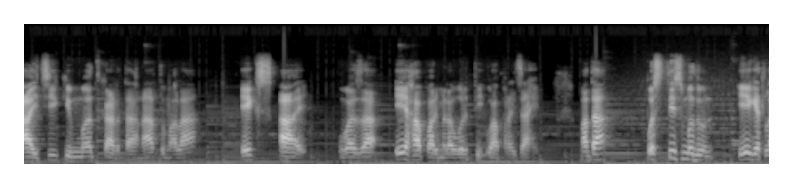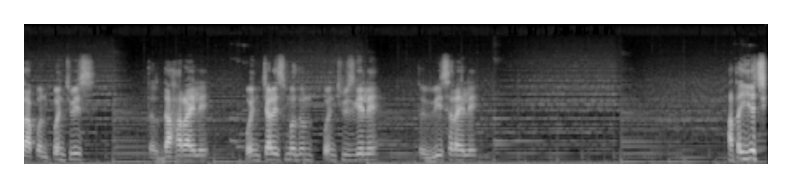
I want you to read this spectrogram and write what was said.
आयची किंमत काढताना तुम्हाला एक्स आय वजा ए हा फॉर्म्युला वरती वापरायचा आहे. मग आता पस्तीसमधून ए घेतला आपण पंचवीस तर दहा राहिले. पंचेचाळीसमधून पंचवीस गेले तर वीस राहिले. आता एच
